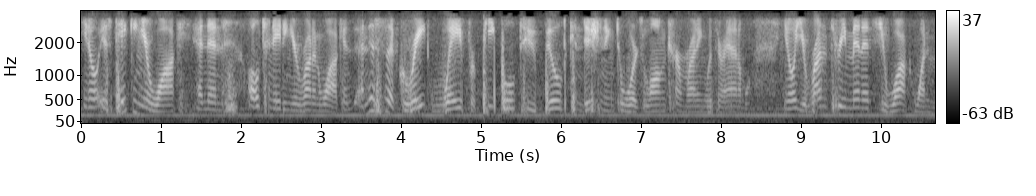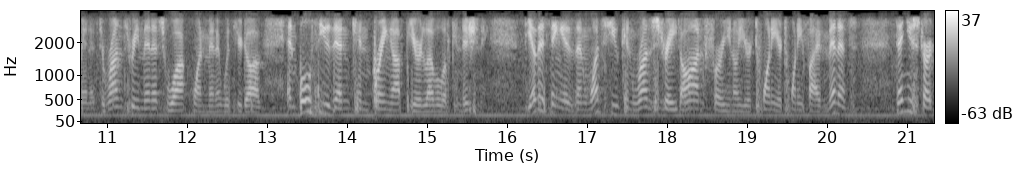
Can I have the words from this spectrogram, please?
you know, is taking your walk and then alternating your run and walk. And, and this is a great way for people to build conditioning towards long-term running with their animal. You know, you run three minutes, you walk one minute. To run three minutes, walk one minute with your dog. And both of you then can bring up your level of conditioning. The other thing is then once you can run straight on for, you know, your 20 or 25 minutes, then you start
